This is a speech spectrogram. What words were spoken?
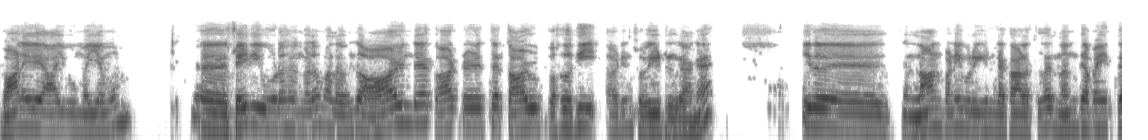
வானிலை ஆய்வு மையமும் செய்தி ஊடகங்களும் அதை வந்து ஆழ்ந்த காற்றழுத்த தாழ்வு பகுதி அப்படின்னு சொல்லிட்டு இருக்காங்க. இது நான் பணிபுரிகின்ற காலத்துல நன்கமைந்த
